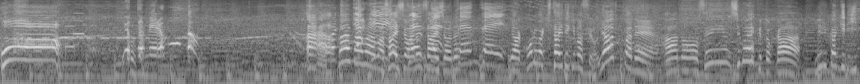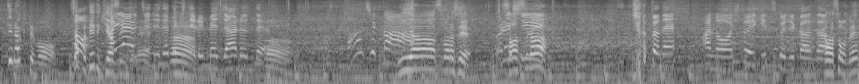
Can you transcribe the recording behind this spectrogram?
おおやってみるもんだまあまあまあまあ最初はね最初はね。いやこれは期待できますよ。やっぱねあの1400とか見る限り行ってなくてもやっぱ出てきやすいね、早いうちに出てきてるイメージあるんで。うん。マジか。うんいやー素晴らしい。嬉しい。さすが。ちょっとねあの一息つく時間が。あそうね。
